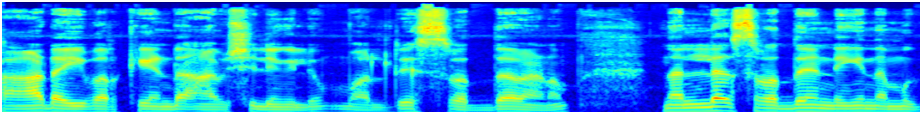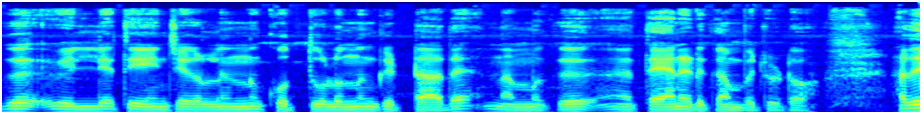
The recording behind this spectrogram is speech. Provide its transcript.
ഹാർഡായി വർക്ക് ചെയ്യേണ്ട ആവശ്യമില്ലെങ്കിലും വളരെ ശ്രദ്ധ വേണം. നല്ല ശ്രദ്ധ ഉണ്ടെങ്കിൽ നമുക്ക് വലിയ തേഞ്ചകളിൽ നിന്നും കൊത്തുകളൊന്നും കിട്ടാതെ നമുക്ക് തേനെടുക്കാൻ പറ്റും കേട്ടോ അത്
